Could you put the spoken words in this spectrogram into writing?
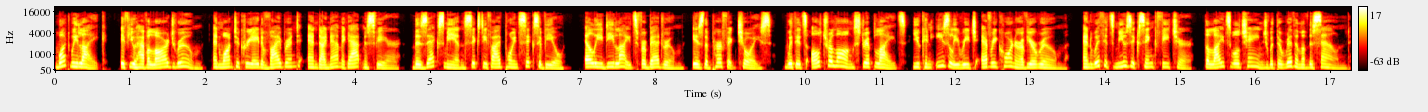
What we like. If you have a large room and want to create a vibrant and dynamic atmosphere, the Zexmian 65.6 view LED lights for bedroom is the perfect choice. With its ultra-long strip lights, you can easily reach every corner of your room. And with its music sync feature, the lights will change with the rhythm of the sound,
